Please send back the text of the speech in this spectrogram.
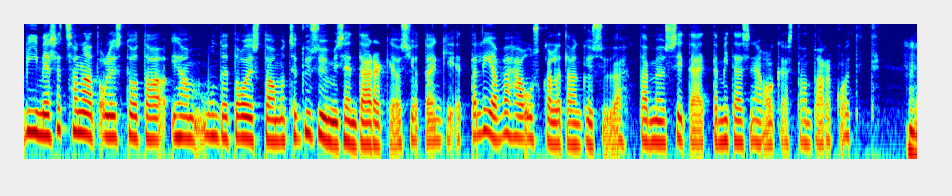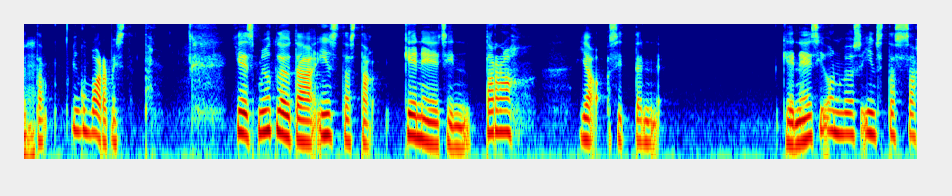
viimeiset sanat olisi tuota, ihan muuten toistoa, mutta se kysymisen tärkeys jotenkin, että liian vähän uskalletaan kysyä, tai myös sitä, että mitä sinä oikeastaan tarkoitit, hmm. että niin kuin varmistetaan. Jees, minut löytää Instasta Geneesin Tara, ja sitten Geneesi on myös Instassa,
